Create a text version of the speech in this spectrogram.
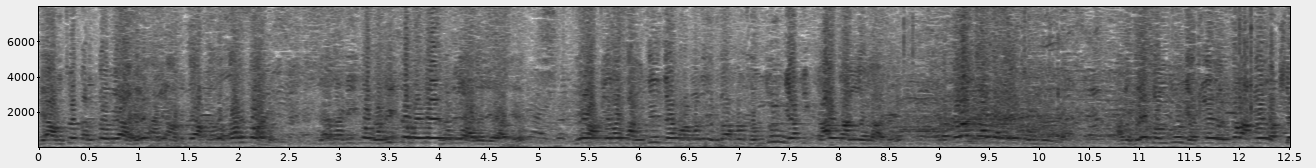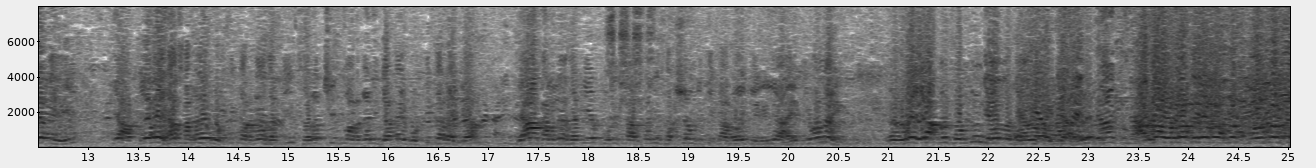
हे आमचं कर्तव्य आहे आणि आम्ही ते आपल्याला सांगतो आहे. त्यासाठी इथं वरिष्ठ मंडळी सगळे आलेले आहेत ते आपल्याला सांगतील त्याप्रमाणे एकदा आपण समजून घ्या की काय चाललेलं आहे. प्रकरण काय चाललंय समजून घ्या. आणि हे समजून घेतल्यानंतर आपल्या लक्षात येईल की आपल्याला ह्या सगळ्या गोष्टी करण्यासाठी सुरक्षित मार्गाने ज्या काही गोष्टी करायच्या त्या करण्यासाठी पोलीस शासनाने सक्षमरित्या कारवाई केलेली आहे किंवा नाही? एवढं हे आपण समजून घ्यायला घ्यायला पाहिजे आहे आता एवढ्यापर्यंत आपण दोन वर्ष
